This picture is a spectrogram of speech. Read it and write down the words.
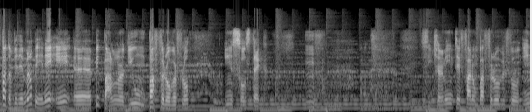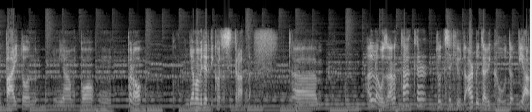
Vado a vedermelo bene e eh, mi parlano di un buffer overflow in SoulStack. Sinceramente fare un buffer overflow in Python mi ha un po'... Mm, però andiamo a vedere di cosa si tratta. Uh, allows an attacker to execute arbitrary code via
